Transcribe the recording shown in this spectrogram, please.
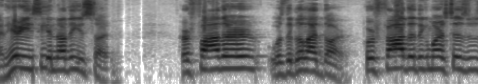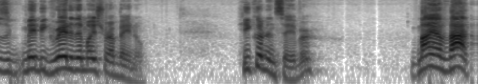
And here you see another Yisod. Her father was the Galadar. Her father, the Gemara says, was maybe greater than Moshe Rabbeinu. He couldn't save her. Mayavat.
